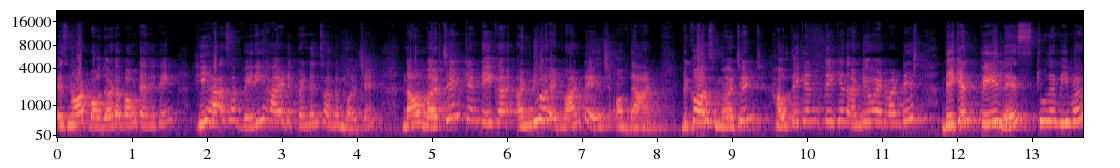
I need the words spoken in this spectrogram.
is not bothered about anything, he has a very high dependence on the merchant. Now merchant can take an undue advantage of that because merchant how they can take an undue advantage? They can pay less to the weaver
